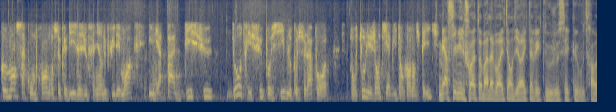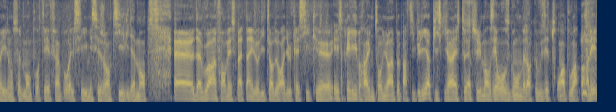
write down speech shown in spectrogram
commencent à comprendre ce que disent les Ukrainiens depuis des mois. Il n'y a pas d'issue, d'autre issue possible que cela pour pour tous les gens qui habitent encore dans ce pays. Merci mille fois Thomas d'avoir été en direct avec nous. Je sais que vous travaillez non seulement pour TF1, pour LCI, mais c'est gentil évidemment euh, d'avoir informé ce matin les auditeurs de Radio Classique. Euh, Esprit Libre a une tournure un peu particulière puisqu'il reste absolument zéro seconde alors que vous êtes trois à pouvoir parler.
